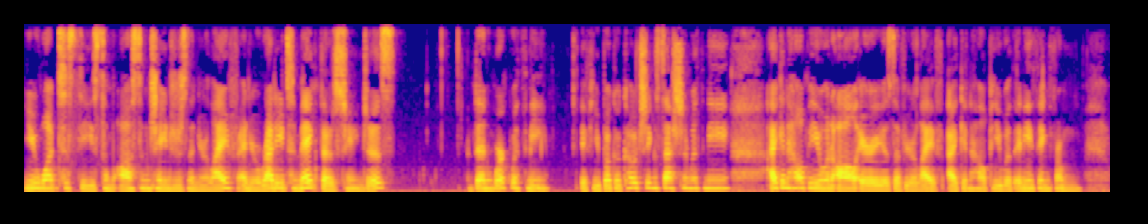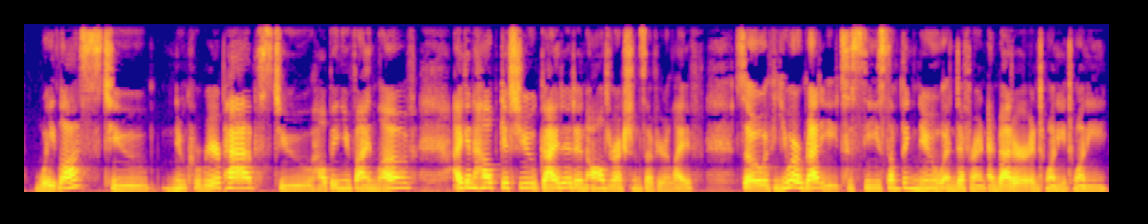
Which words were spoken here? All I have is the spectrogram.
you want to see some awesome changes in your life and you're ready to make those changes, then work with me. If you book a coaching session with me, I can help you in all areas of your life. I can help you with anything from weight loss to new career paths to helping you find love. I can help get you guided in all directions of your life. So if you are ready to see something new and different and better in 2020,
